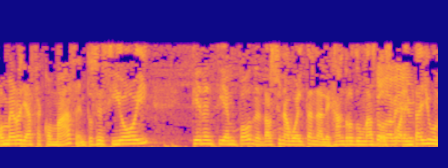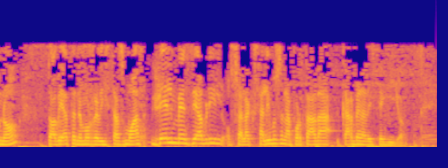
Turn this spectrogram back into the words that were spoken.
Homero ya sacó más, entonces si hoy tienen tiempo de darse una vuelta en Alejandro Dumas Todavía hay- 241, todavía tenemos revistas MOAS del mes de abril, o sea, la que salimos en la portada Carmen Aristeguillo. Y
